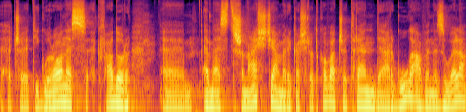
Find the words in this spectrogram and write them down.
e, czy Tigurones, Ekwador, e, MS-13, Ameryka Środkowa czy Tren de Argua, Wenezuela,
